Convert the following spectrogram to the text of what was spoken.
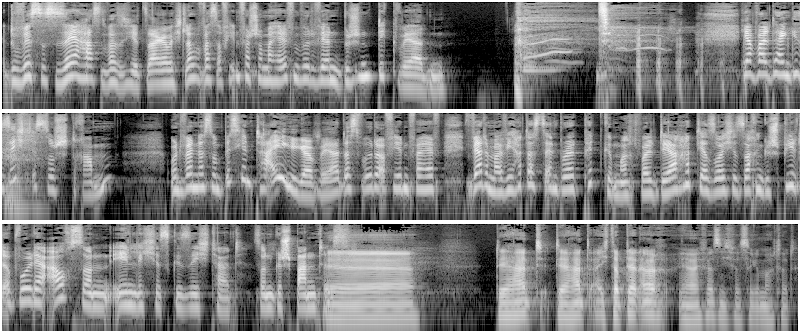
Du wirst es sehr hassen, was ich jetzt sage, aber ich glaube, was auf jeden Fall schon mal helfen würde, wäre ein bisschen dick werden. ja, weil dein Gesicht ist so stramm. Und wenn das so ein bisschen teigiger wäre, das würde auf jeden Fall helfen. Warte mal, wie hat das denn Brad Pitt gemacht? Weil der hat ja solche Sachen gespielt, obwohl der auch so ein ähnliches Gesicht hat. So ein gespanntes. Äh, der hat, der hat, ich glaube, der hat einfach, ja, ich weiß nicht, was er gemacht hat.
